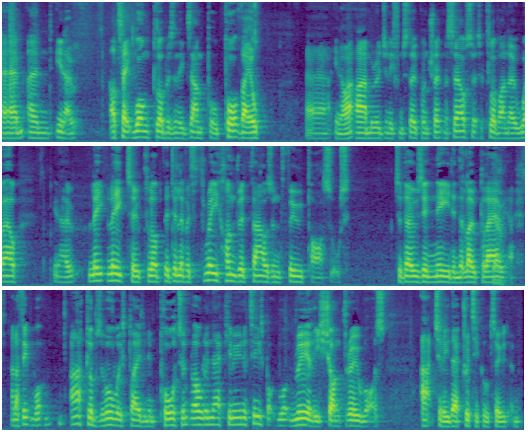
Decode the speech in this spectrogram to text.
Um, and you know, I'll take one club as an example, Port Vale. Uh, you know, I, am originally from Stoke on Trent myself, so it's a club I know well. You know, League, League Two club. They delivered 300,000 food parcels to those in need in the local area. Yeah. And I think what our clubs have always played an important role in their communities, but what really shone through was actually they're critical to them.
